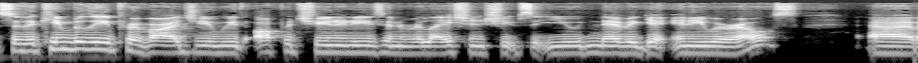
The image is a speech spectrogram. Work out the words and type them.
so the Kimberley provides you with opportunities and relationships that you would never get anywhere else. Uh,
